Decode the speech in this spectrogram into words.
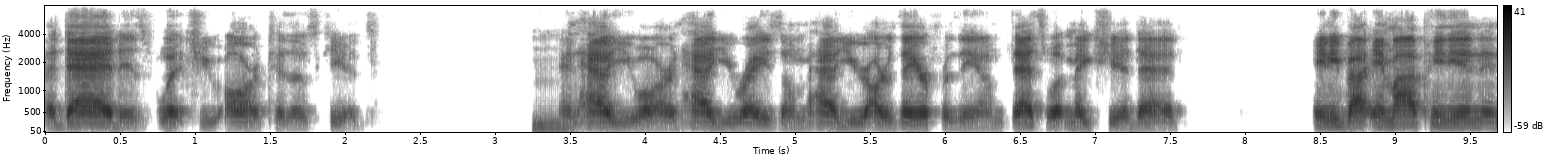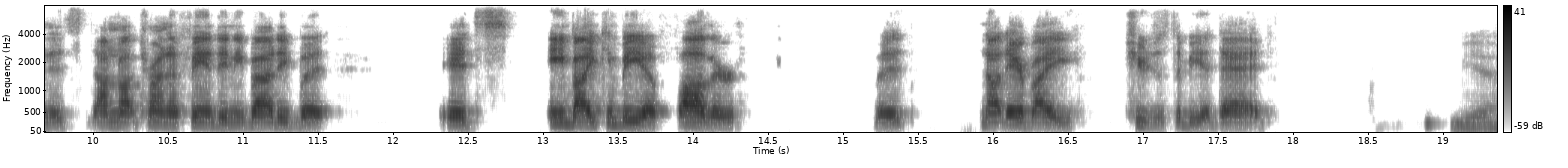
A dad is what you are to those kids, hmm. and how you are, and how you raise them, how you are there for them. That's what makes you a dad. Anybody, in my opinion, and it's I'm not trying to offend anybody, but it's anybody can be a father, but not everybody chooses to be a dad. Yeah.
